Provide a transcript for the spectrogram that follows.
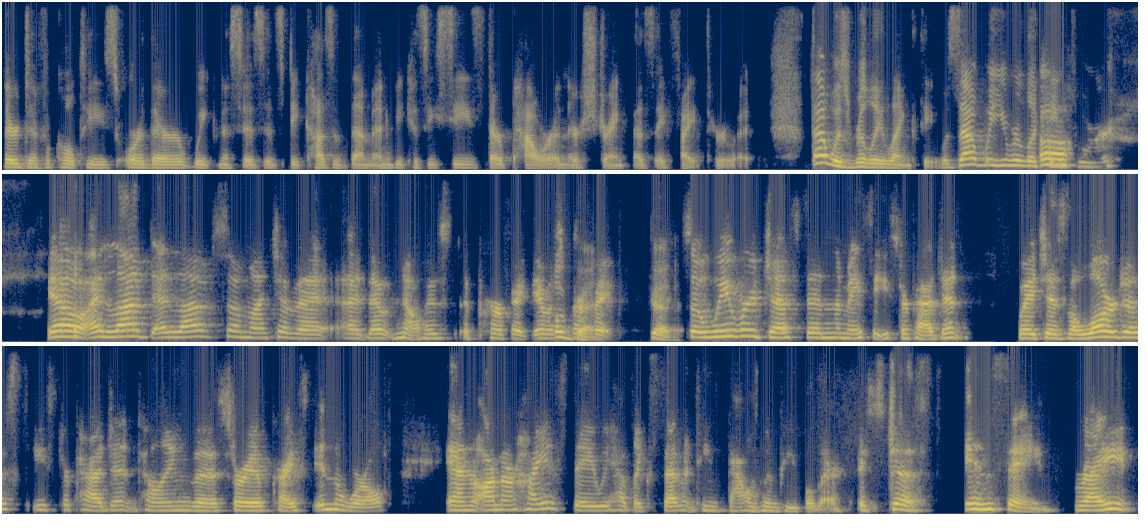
their difficulties or their weaknesses it's because of them and because he sees their power and their strength as they fight through it. That was really lengthy. Was that what you were looking oh, for? yeah i loved i loved so much of it uh, no it was perfect it was oh, perfect. good. good so we were just in the mesa easter pageant which is the largest easter pageant telling the story of christ in the world. And on our highest day we had like 17000 people there. It's just insane right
